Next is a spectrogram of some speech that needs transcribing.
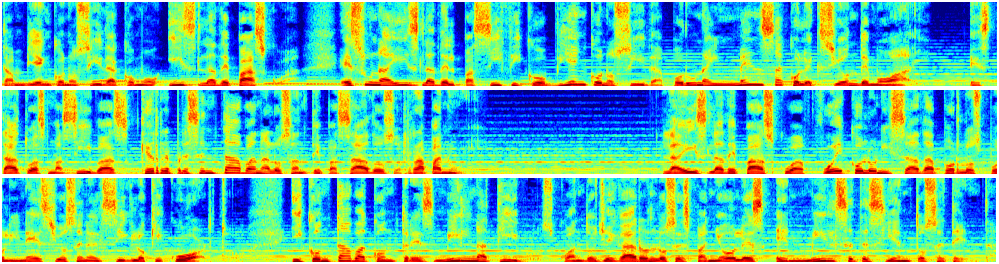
también conocida como Isla de Pascua, es una isla del Pacífico bien conocida por una inmensa colección de moai, estatuas masivas que representaban a los antepasados Rapanui. La isla de Pascua fue colonizada por los polinesios en el siglo IV y contaba con 3.000 nativos cuando llegaron los españoles en 1770.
